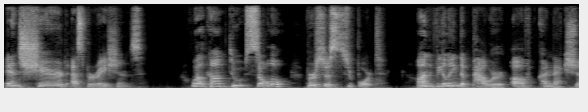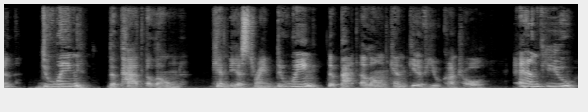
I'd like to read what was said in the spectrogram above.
and shared aspirations. Welcome to Solo versus Support, unveiling the power of connection doing the path alone can be a strain. Doing the path alone can give you control and you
